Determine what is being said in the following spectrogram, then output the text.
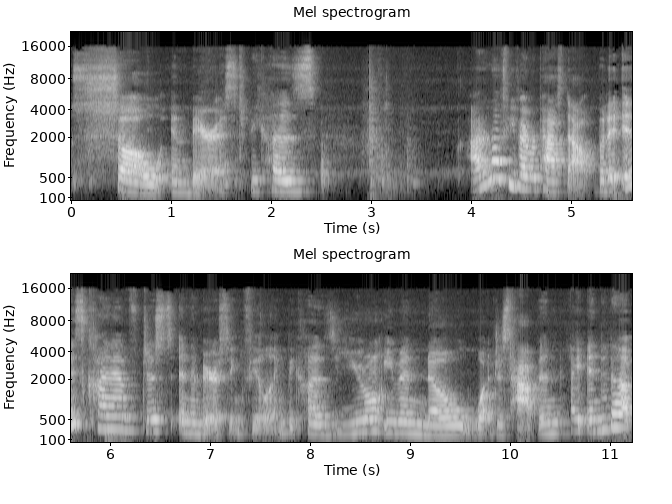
so embarrassed because I don't know if you've ever passed out, but it is kind of just an embarrassing feeling because you don't even know what just happened. I ended up,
